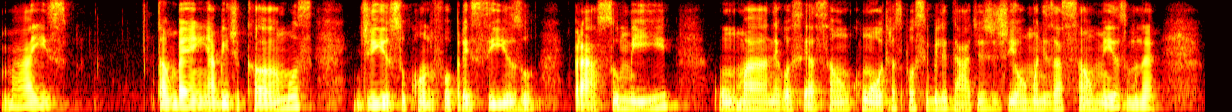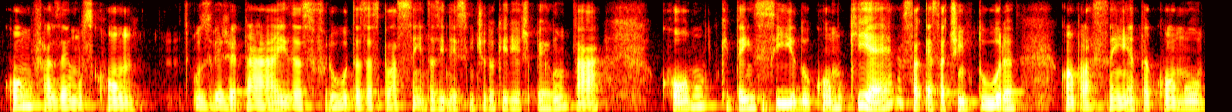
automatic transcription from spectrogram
mas também abdicamos disso quando for preciso, pra assumir uma negociação com outras possibilidades de humanização mesmo, né, como fazemos com os vegetais, as frutas, as placentas, e nesse sentido eu queria te perguntar como que tem sido, como que é essa essa tintura com a placenta, como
